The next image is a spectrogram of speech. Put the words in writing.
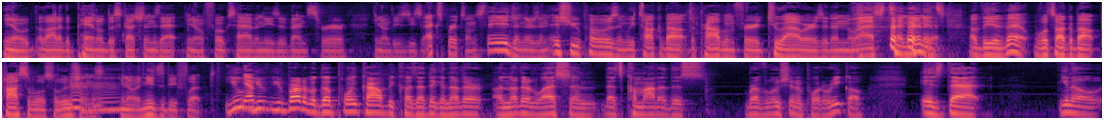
you know, a lot of the panel discussions that you know folks have in these events, where you know these these experts on stage, and there's an issue posed, and we talk about the problem for two hours, and then the last ten minutes of the event, we'll talk about possible solutions. You know, it needs to be flipped. You, Yep. you you brought up a good point, Kyle, because I think another another lesson that's come out of this revolution in Puerto Rico is that you know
